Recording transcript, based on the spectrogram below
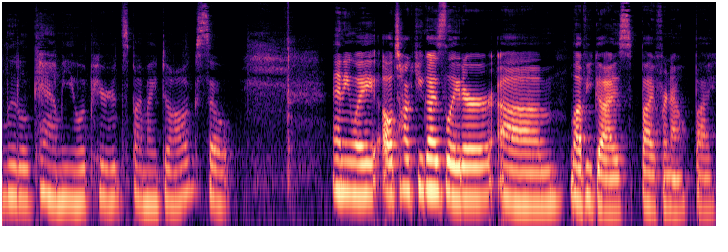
little cameo appearance by my dog. So, anyway, I'll talk to you guys later. Um, love you guys. Bye for now. Bye.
